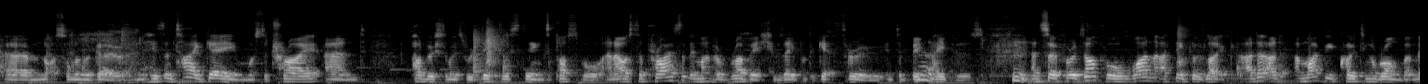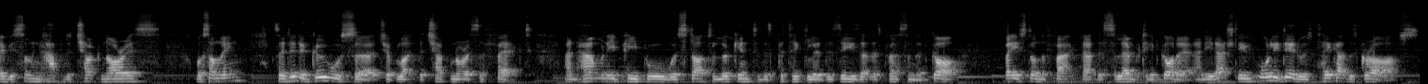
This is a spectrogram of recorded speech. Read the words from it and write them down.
um, not so long ago, and his entire game was to try and publish the most ridiculous things possible. And I was surprised at the amount of rubbish he was able to get through into big Yeah. papers. Hmm. And so, for example, one I think it was like I, don't, I, I might be quoting it wrong, but maybe something happened to Chuck Norris or something. So I did a Google search of like the Chuck Norris effect and how many people would start to look into this particular disease that this person had got based on the fact that the celebrity had got it. And he'd actually, all he did was take out these graphs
